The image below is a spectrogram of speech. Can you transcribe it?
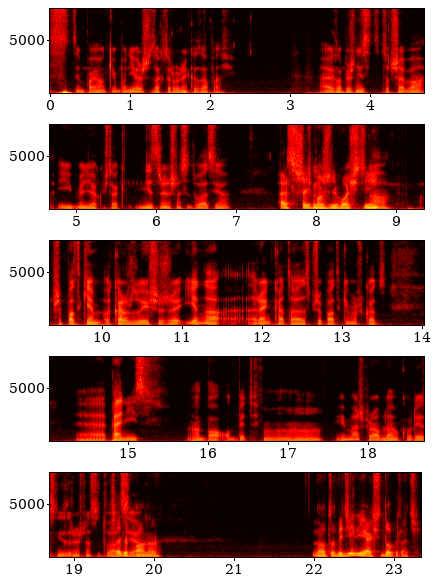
z tym pająkiem, bo nie wiesz za którą rękę złapać. A jak złapiesz nie to trzeba i będzie jakoś tak niezręczna sytuacja, S6 możliwości. no, a przypadkiem okazuje się, że jedna ręka to jest przypadkiem na przykład e, penis albo odbyt i masz problem, kurde, jest niezręczna sytuacja. Przerypane. No to wiedzieli jak się dobrać.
